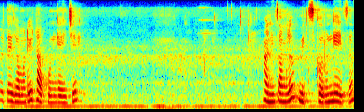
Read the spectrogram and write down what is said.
तर त्याच्यामध्ये टाकून घ्यायचे. आणि चांगलं मिक्स करून घ्यायचं.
